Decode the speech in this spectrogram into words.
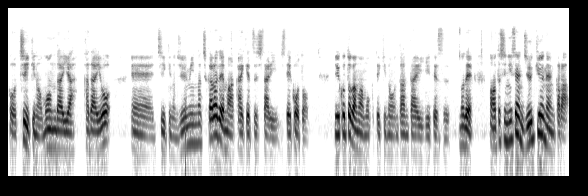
こう、地域の問題や課題を、えー、地域の住民の力で、まあ、解決したりしていこうということが、まあ、目的の団体ですので、まあ、私2019年から、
